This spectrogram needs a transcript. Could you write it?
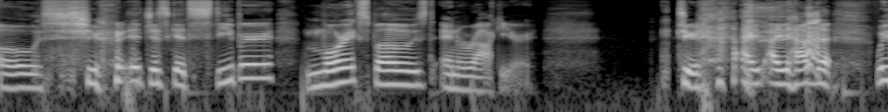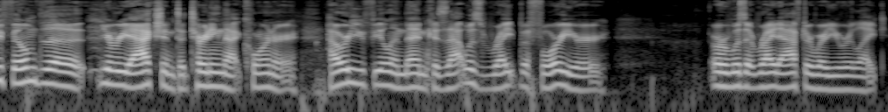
oh shoot, it just gets steeper, more exposed and rockier. Dude, I, I have the we filmed the your reaction to turning that corner. How are you feeling then? Because that was right before your, or was it right after where you were like,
